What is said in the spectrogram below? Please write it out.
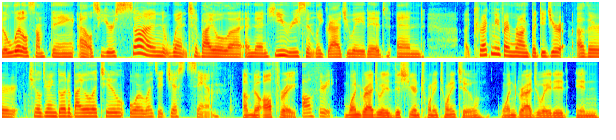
a little something else. Your son went to Biola and then he recently graduated. And uh, correct me if I'm wrong, but did your other children go to Biola too, or was it just Sam? Um, no, all three. All three. One graduated this year in 2022. One graduated in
